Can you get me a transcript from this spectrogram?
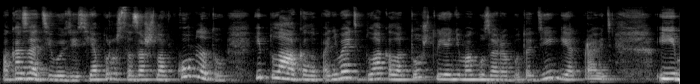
показать его здесь. Я просто зашла в комнату и плакала, понимаете, плакала то, что я не могу заработать деньги и отправить, и,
